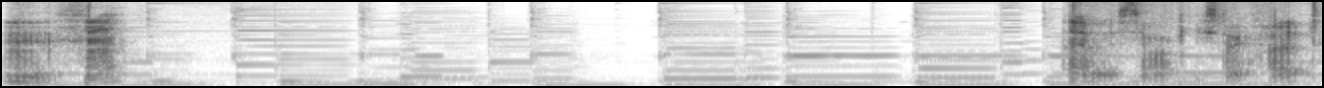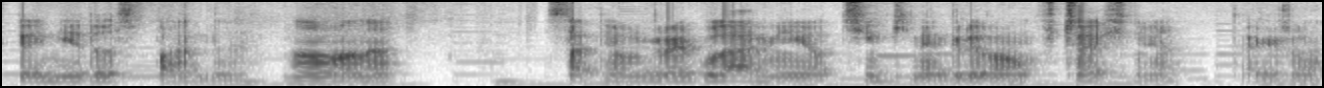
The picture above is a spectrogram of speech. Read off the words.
Mhm. Ja jestem jakiś trocheczkę niedospany. No ale ostatnio regularnie odcinki nagrywam wcześniej, także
